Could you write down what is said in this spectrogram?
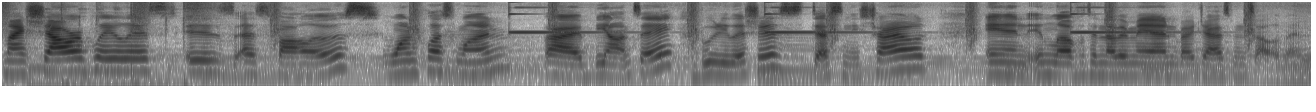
My shower playlist is as follows One Plus One by Beyonce, Bootylicious, Destiny's Child, and In Love with Another Man by Jazmine Sullivan.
